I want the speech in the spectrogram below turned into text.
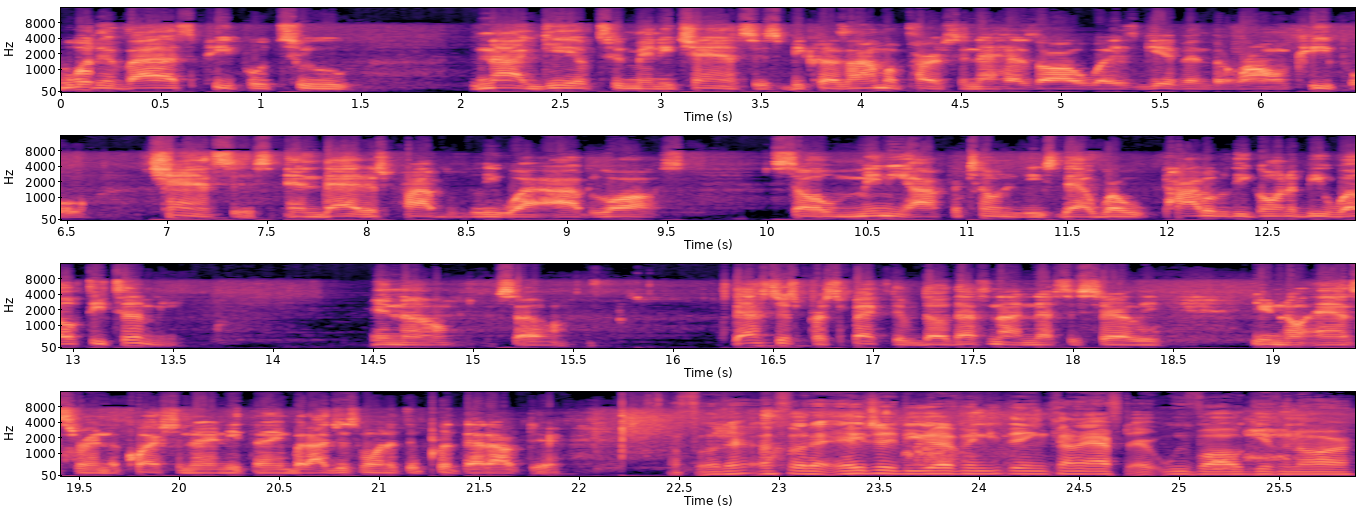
would advise people to not give too many chances because I'm a person that has always given the wrong people chances. And that is probably why I've lost so many opportunities that were probably going to be wealthy to me. You know, so that's just perspective though. That's not necessarily, you know, answering the question or anything, but I just wanted to put that out there. I feel that. I feel that. AJ, do you have anything kind of after we've all given our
